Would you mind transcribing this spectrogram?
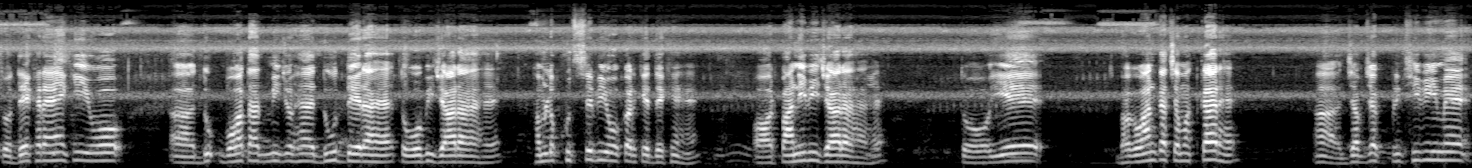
तो देख रहे हैं कि वो बहुत आदमी जो है दूध दे रहा है तो वो भी जा रहा है। हम लोग खुद से भी वो करके देखे हैं और पानी भी जा रहा है। तो ये भगवान का चमत्कार है। हाँ जब जब पृथ्वी में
